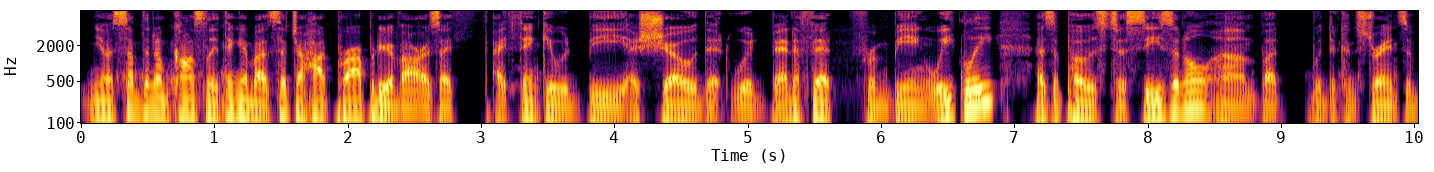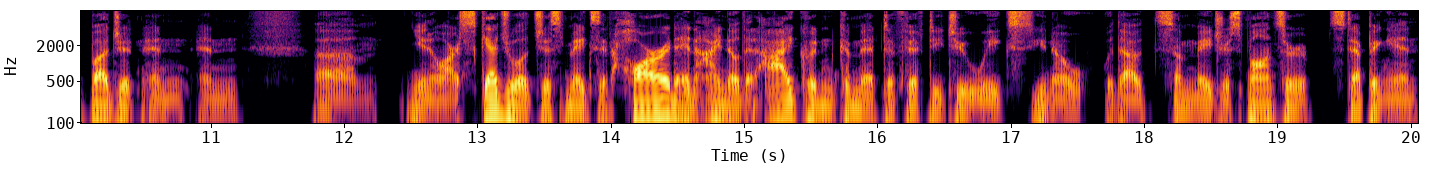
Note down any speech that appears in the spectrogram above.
you know, it's something I'm constantly thinking about. Such a hot property of ours. I I think it would be a show that would benefit from being weekly as opposed to seasonal. Um, but with the constraints of budget and and um, you know, our schedule, it just makes it hard. And I know that I couldn't commit to 52 weeks, you know, without some major sponsor stepping in.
